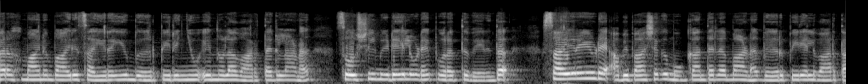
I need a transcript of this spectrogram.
ആർ റഹ്മാനും ഭാര്യ സൈറയും വേർപിരിഞ്ഞു എന്നുള്ള വാർത്തകളാണ് സോഷ്യൽ മീഡിയയിലൂടെ പുറത്തു വരുന്നത്. സൈറയുടെ അഭിഭാഷക മുഖാന്തരമാണ് വേർപിരിയൽ വാർത്ത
